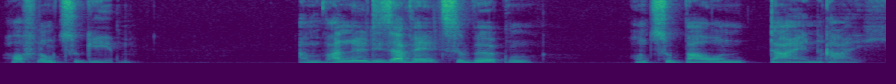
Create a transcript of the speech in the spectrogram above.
Hoffnung zu geben, am Wandel dieser Welt zu wirken und zu bauen dein Reich.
